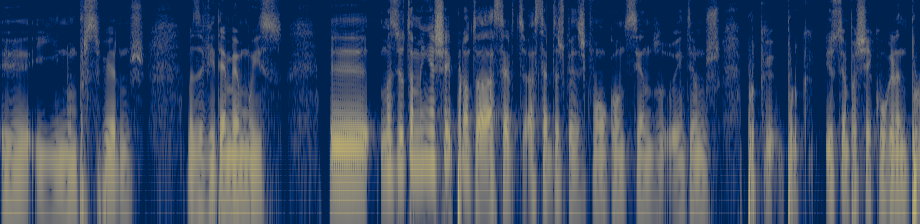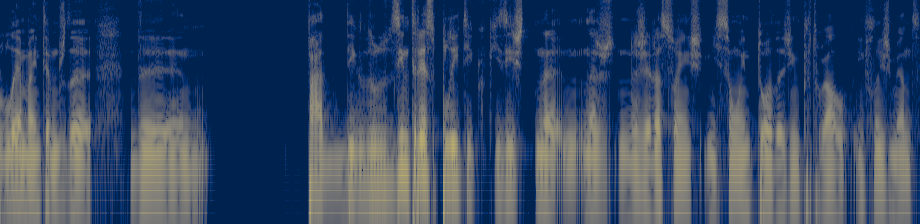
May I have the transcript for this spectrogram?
e não percebermos, mas a vida é mesmo isso. Uh, mas eu também achei, pronto, há, certos, há certas coisas que vão acontecendo em termos. Porque, porque eu sempre achei que o grande problema em termos de. de pá, digo, do desinteresse político que existe na, nas, nas gerações, e são em todas em Portugal, infelizmente,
